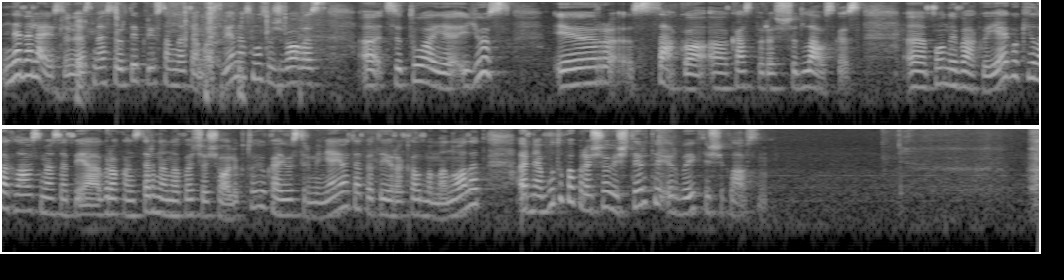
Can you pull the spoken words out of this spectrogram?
Nebeleisiu, nes mes ir taip klystam nuo temos. Vienas mūsų žiūrovas uh, cituoja jūs ir sako Kasparas Šidlauskas. Ponui Bakui, jeigu kyla klausimas apie agrokoncerną nuo pat 16-ųjų, ką jūs ir minėjote, apie tai yra kalbama nuolat, ar nebūtų paprasčiau ištirti ir baigti šį klausimą?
